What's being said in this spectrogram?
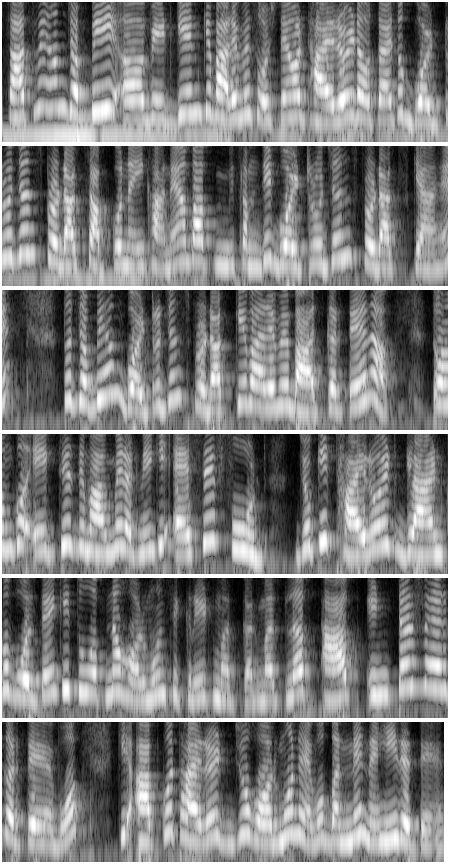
साथ में हम जब भी वेट गेन के बारे में सोचते हैं और थायराइड होता है तो गोइट्रोजन्स प्रोडक्ट्स आपको नहीं खाने हैं। अब आप समझिए गोइट्रोजन्स प्रोडक्ट्स क्या हैं? तो जब भी हम गोइट्रोजन्स प्रोडक्ट के बारे में बात करते हैं ना तो हमको एक चीज़ दिमाग में रखनी है कि ऐसे फ़ूड जो कि थायराइड ग्लैंड को बोलते हैं कि तू अपना हार्मोन सिक्रेट मत कर। मतलब आप इंटरफेयर करते हैं वो कि आपको थायराइड जो हार्मोन है वो बनने नहीं देते हैं।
